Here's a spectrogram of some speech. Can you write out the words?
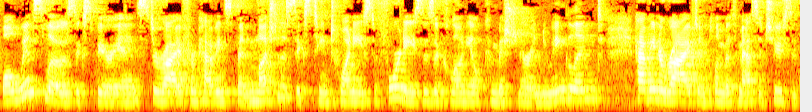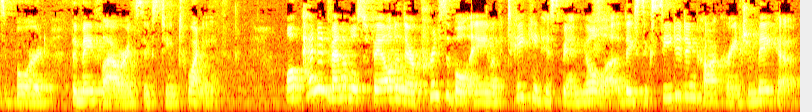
While Winslow's experience derived from having spent much of the 1620s to 40s as a colonial commissioner in New England, having arrived in Plymouth, Massachusetts aboard the Mayflower in 1620. While Penn and Venables failed in their principal aim of taking Hispaniola, they succeeded in conquering Jamaica.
